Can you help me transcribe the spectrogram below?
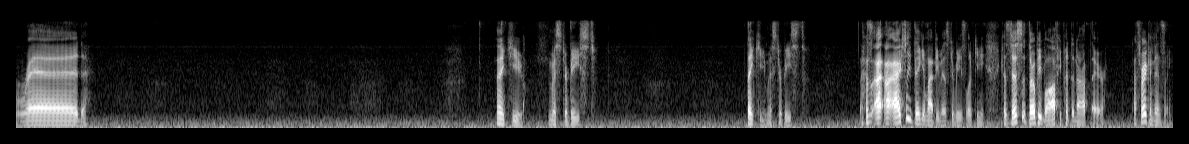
Red. Thank you, Mr. Beast. Thank you, Mr. Beast. I, I actually think it might be Mr. Beast, lowkey, because just to throw people off, he put the knot there. That's very convincing.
